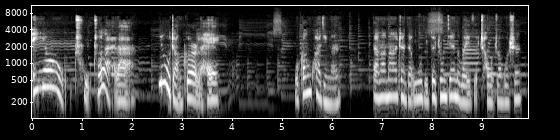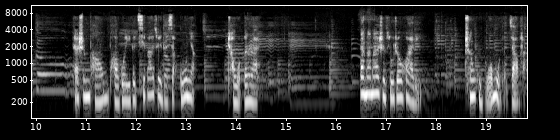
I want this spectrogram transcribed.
哎呦，杵出来啦，又长个儿了嘿！我刚跨进门。大妈妈站在屋子最中间的位子，朝我转过身。她身旁跑过一个七八岁的小姑娘，朝我奔来。大妈妈是苏州话里称呼伯母的叫法，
